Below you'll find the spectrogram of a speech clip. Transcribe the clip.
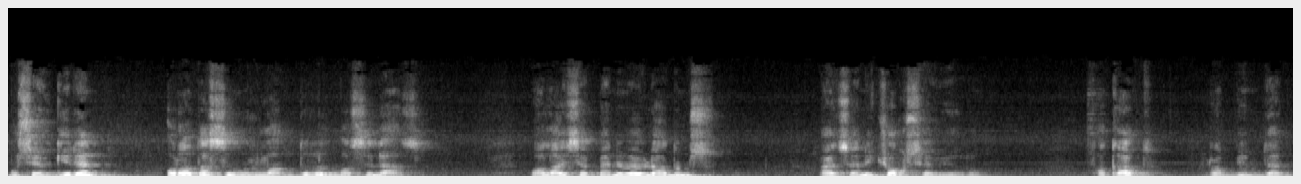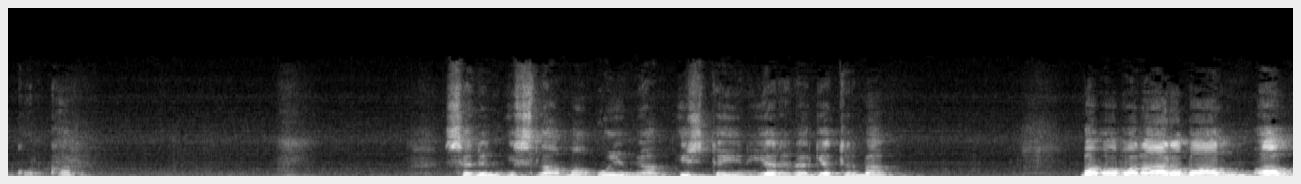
Bu sevginin orada sınırlandırılması lazım. Vallahi sen benim evladımsın. Ben seni çok seviyorum. Fakat Rabbimden korkarım. Senin İslam'a uymayan isteğini yerine getirmem. Baba bana araba al, al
